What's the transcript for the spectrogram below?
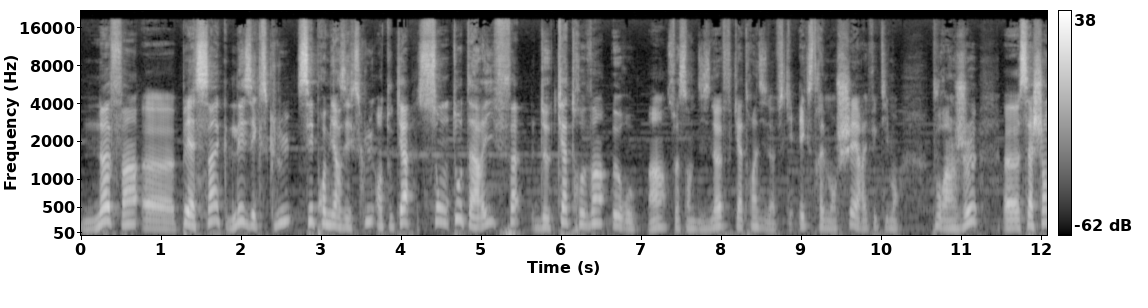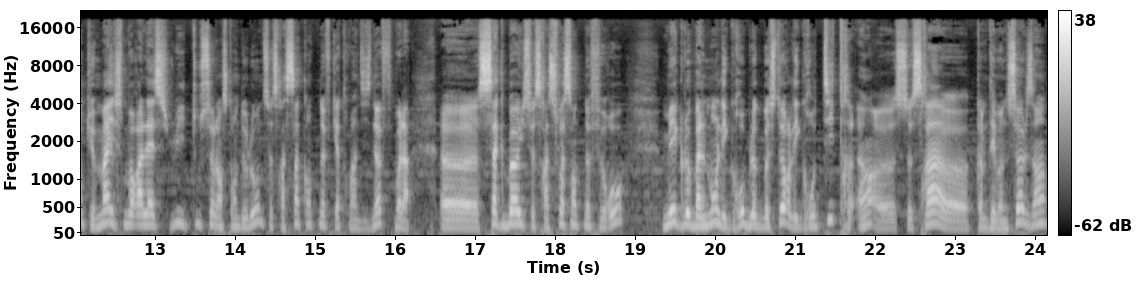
neufs, hein, euh, PS5 les exclus, ces premières exclus en tout cas, sont au tarif de 80 euros, 79, 99, ce qui est extrêmement cher effectivement pour un jeu, euh, sachant que Miles Morales, lui, tout seul en standalone, ce sera 59,99. Voilà. Euh, Sackboy, ce sera 69 euros. Mais globalement, les gros blockbusters, les gros titres, hein, ce sera comme Demon's Souls, hein,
